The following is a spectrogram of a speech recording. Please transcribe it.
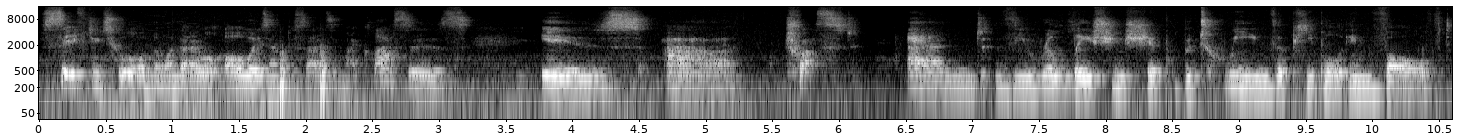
safety tool, and the one that I will always emphasize in my classes, is uh, trust and the relationship between the people involved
